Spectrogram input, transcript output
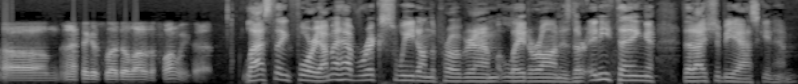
um, and I think it's led to a lot of the fun we've had. Last thing for you, I'm gonna have Rick Sweet on the program later on. Is there anything that I should be asking him?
